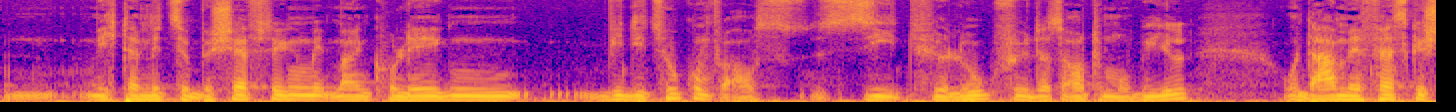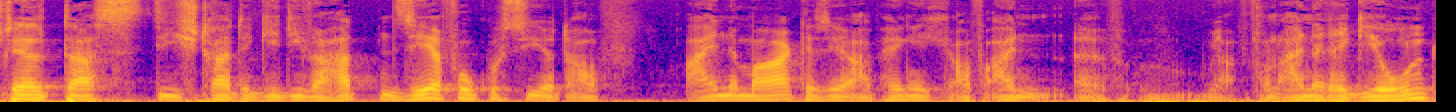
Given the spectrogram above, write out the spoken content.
mich damit zu beschäftigen mit meinen Kollegen, wie die Zukunft aussieht für Luke, für das Automobil. Und da haben wir festgestellt, dass die Strategie, die wir hatten, sehr fokussiert auf eine Marke, sehr abhängig auf ein, äh, ja, von einer Region,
